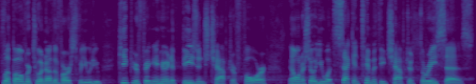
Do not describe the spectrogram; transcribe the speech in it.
flip over to another verse for you. Would you keep your finger here in Ephesians chapter 4? And I want to show you what 2 Timothy chapter 3 says.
